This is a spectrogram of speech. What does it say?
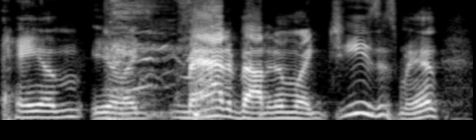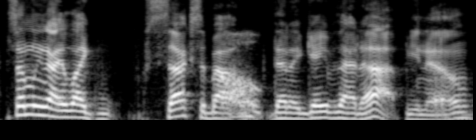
ham. You're like mad about it. I'm like Jesus, man. Something I like sucks about Oh. that I gave that up. You know,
